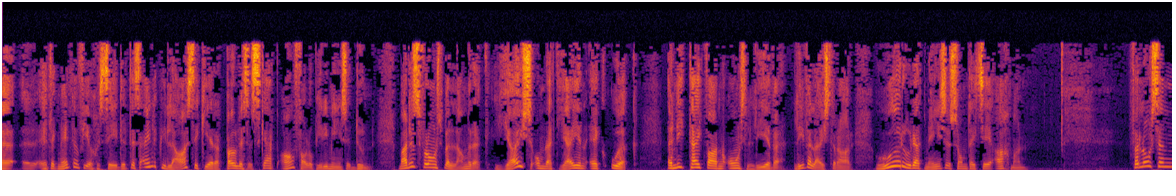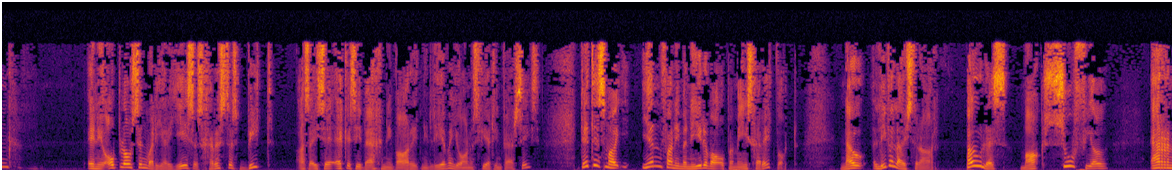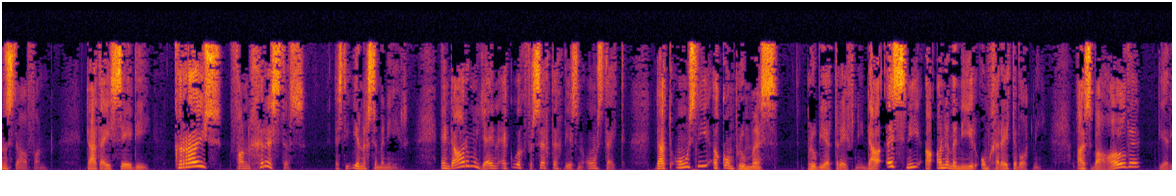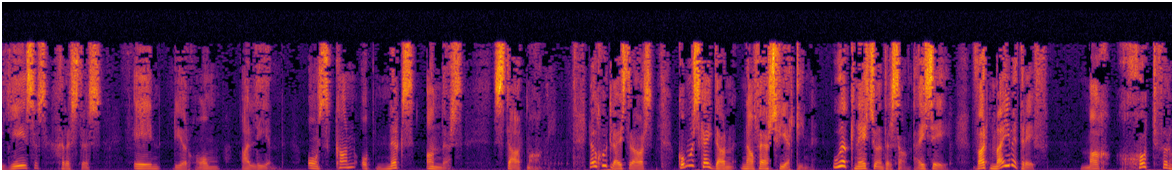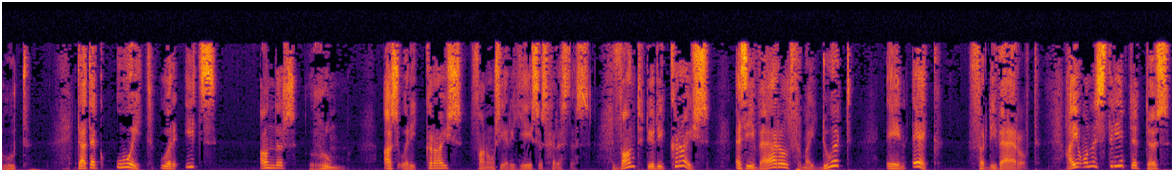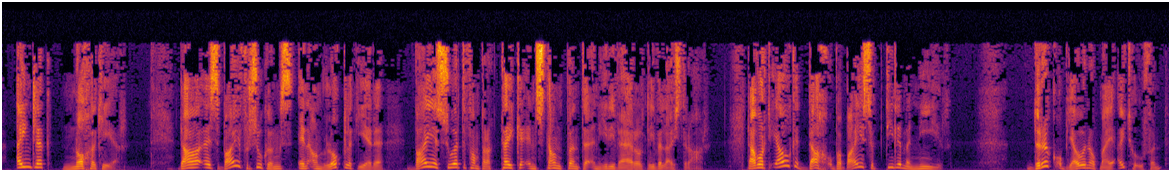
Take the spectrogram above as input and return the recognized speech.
het ek net nou vir jou gesê dit is eintlik die laaste keer dat Paulus 'n skerp aanval op hierdie mense doen. Maar dit is vir ons belangrik juis omdat jy en ek ook in die tyd waarin ons lewe, liewe luisteraar, hoor hoe dat mense soms sê ag man, verlossing en die oplossing wat die Here Jesus Christus bied, as hy sê ek is die weg en die waarheid en die lewe Johannes 14 vers 6. Dit is maar een van die maniere waarop 'n mens gered word. Nou, liewe luisteraar, Paulus maak soveel erns daarvan dat hy sê die kruis van Christus is die enigste manier. En daarom moet jy en ek ook versigtig wees in ons tyd dat ons nie 'n kompromis probeer tref nie. Daar is nie 'n ander manier om gered te word nie as behalwe deur Jesus Christus en deur hom alleen. Ons kan op niks anders staat maak nie. Nou goed luisteraars, kom ons kyk dan na vers 14. Ook net so interessant. Hy sê: "Wat my betref, mag God verhoed dat ek ooit oor iets anders roem as oor die kruis van ons Here Jesus Christus. Want deur die kruis is die wêreld vir my dood en ek vir die wêreld." Hy onderstreep dit dus eintlik nog 'n keer. Daar is baie versoekings en aanloklikhede, baie soorte van praktyke en standpunte in hierdie wêreld, liewe luisteraar. Daar word elke dag op 'n baie subtiele manier druk op jou en op my uitgeoefen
